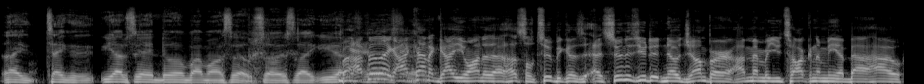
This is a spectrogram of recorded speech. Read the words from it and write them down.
like take a, you know what I'm saying, do them by myself. So it's like you. But I feel like I kind of got you onto that hustle too because as soon as you did no jumper, I remember you talking to me about how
